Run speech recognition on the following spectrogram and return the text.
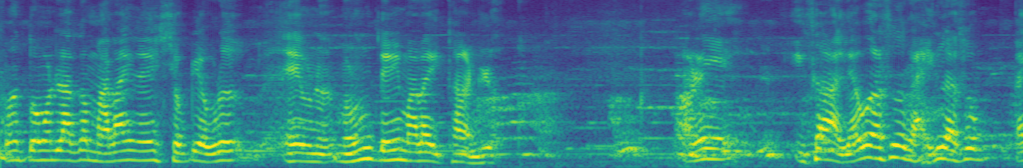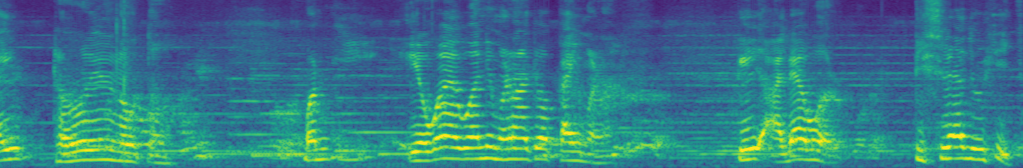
मग तो म्हटला आता मलाही नाही शेवटी एवढं हे होणं. म्हणून त्यांनी मला इथं आणलं. आणि इथं आल्यावर असं राहील असं काही ठरवलेलं नव्हतं. पण योगायोगाने म्हणा किंवा काही म्हणा की आल्यावर तिसऱ्या दिवशीच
